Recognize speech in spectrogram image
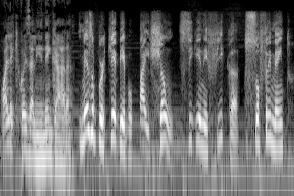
Olha que coisa linda, hein, cara? Mesmo porque, Bibo, paixão significa sofrimento.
